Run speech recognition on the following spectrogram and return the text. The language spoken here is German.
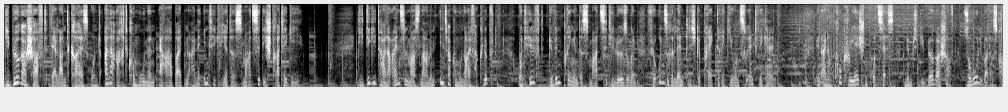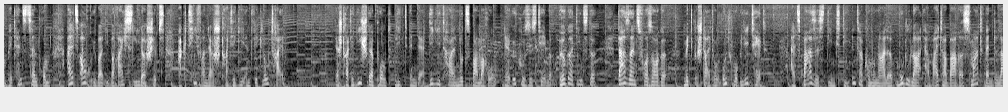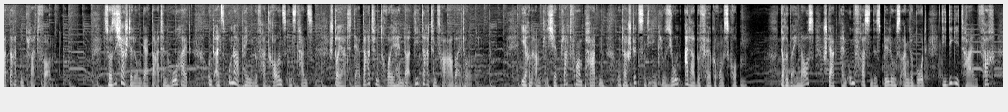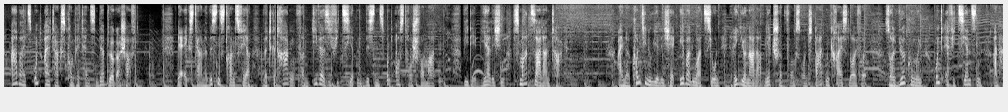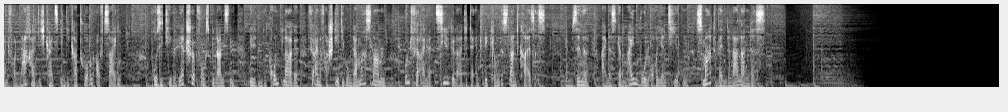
Die Bürgerschaft, der Landkreis und alle acht Kommunen erarbeiten eine integrierte Smart City Strategie, die digitale Einzelmaßnahmen interkommunal verknüpft und hilft, gewinnbringende Smart City Lösungen für unsere ländlich geprägte Region zu entwickeln. In einem Co-Creation-Prozess nimmt die Bürgerschaft sowohl über das Kompetenzzentrum als auch über die Bereichsleaderships aktiv an der Strategieentwicklung teil. Der Strategieschwerpunkt liegt in der digitalen Nutzbarmachung der Ökosysteme Bürgerdienste, Daseinsvorsorge, Mitgestaltung und Mobilität. Als Basis dient die interkommunale modular erweiterbare Smart Wendeler Datenplattform. Zur Sicherstellung der Datenhoheit und als unabhängige Vertrauensinstanz steuert der Datentreuhänder die Datenverarbeitung. Ehrenamtliche Plattformpaten unterstützen die Inklusion aller Bevölkerungsgruppen. Darüber hinaus stärkt ein umfassendes Bildungsangebot die digitalen Fach-, Arbeits- und Alltagskompetenzen der Bürgerschaft. Der externe Wissenstransfer wird getragen von diversifizierten Wissens- und Austauschformaten, wie dem jährlichen Smart Saarland-Tag. Eine kontinuierliche Evaluation regionaler Wertschöpfungs- und Datenkreisläufe soll Wirkungen und Effizienzen anhand von Nachhaltigkeitsindikatoren aufzeigen. Positive Wertschöpfungsbilanzen bilden die Grundlage für eine Verstetigung der Maßnahmen und für eine zielgeleitete Entwicklung des Landkreises im Sinne eines gemeinwohlorientierten Smart Wendeler Landes.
